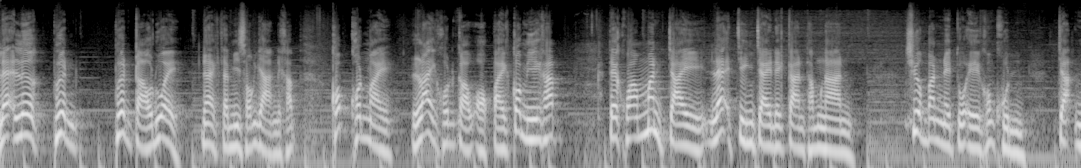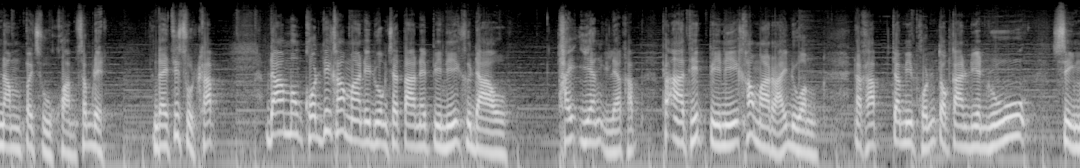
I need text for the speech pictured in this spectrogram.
และเลิกเพื่อนเพื่อนเก่าด้วยนะจะมีสองอย่างนะครับคบคนใหม่ไล่คนเก่าออกไปก็มีครับ แต่ความมั่นใจและจริงใจในการทำงาน เชื่อมั่นในตัวเองของคุณจะนำไปสู่ความสำเร็จในที่สุดครับ ดาวมงคลที่เข้ามาในดวงชะตาในปีนี้คือดาวไทยเอียงอีกแล้วครับ พระอาทิตย์ปีนี้เข้ามาหลายดวงนะครับ จะมีผลต่อการเรียนรู้สิ่งใ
